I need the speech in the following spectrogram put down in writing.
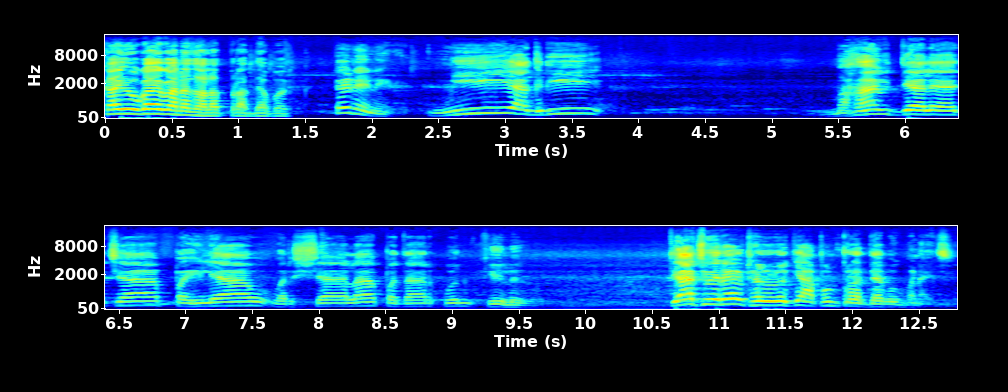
काय योगायोगानं झालात प्राध्यापक? नाही नाही नाही. मी अगदी महाविद्यालयाच्या पहिल्या वर्षाला पदार्पण केलं. त्याच वेळेला ठरवलं की आपण प्राध्यापक बनायचं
